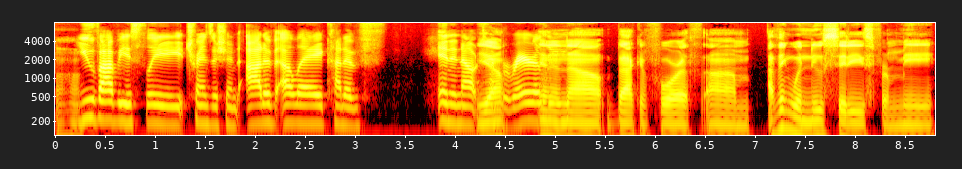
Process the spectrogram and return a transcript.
Uh-huh. You've obviously transitioned out of LA, kind of in and out Yeah, temporarily. In and out, back and forth. Um, I think with new cities for me,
